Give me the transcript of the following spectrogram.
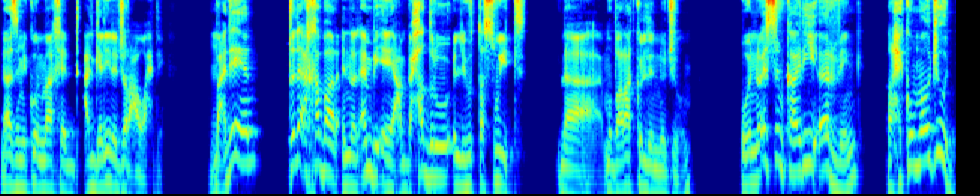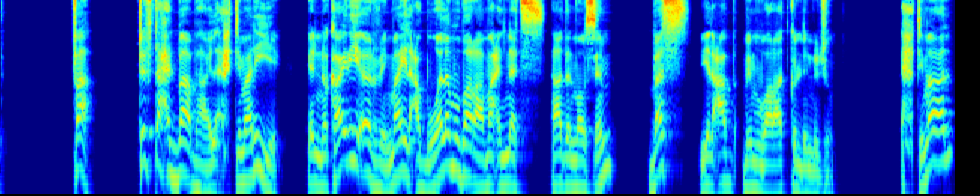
لازم يكون ماخذ على القليلة جرعة واحدة. بعدين طلع خبر إنه ال NBA عم بحضروا اللي هو التصويت لمباراة كل النجوم وإنه اسم كايري إيرفينج راح يكون موجود. فتفتح الباب هاي لاحتماليه إنه كايري إيرفينج ما يلعب ولا مباراة مع النتس هذا الموسم بس يلعب بمباراة كل النجوم. احتمال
